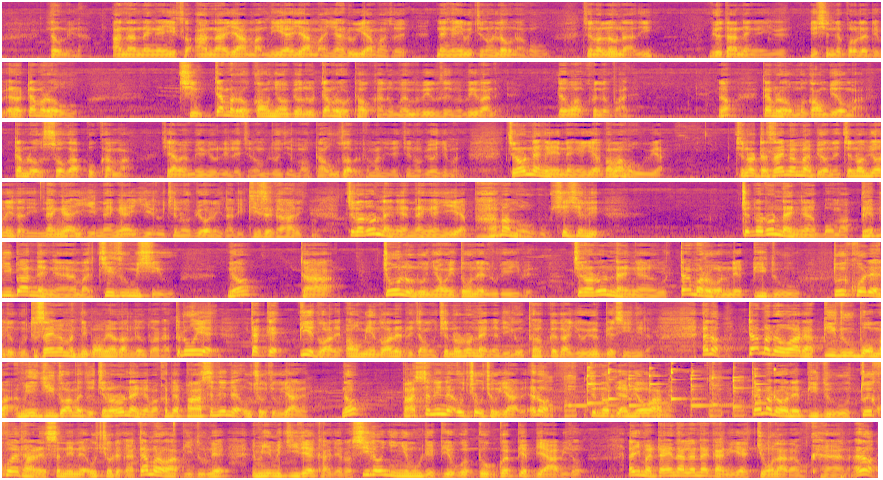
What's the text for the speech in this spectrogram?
လုပ်နေတာ အာဏာနိုင်ငံရေးဆိုအာဏာရမှနေရာရမှယာရုရမှဆိုရင်နိုင်ငံရေးကိုကျွန်တော်လုံတာမဟုတ်ဘူးကျွန်တော်လုံတာဒီမြို့သားနိုင်ငံရေးပဲ national politics ပဲအဲ့တော့တက်မတော်ကိုချီတက်မတော်ကောင်းကြောင်းပြောလို့တက်မတော်ကိုထောက်ခံလို့မမပေးဘူးဆိုရင်မပေးပါနဲ့တော့ခွင့်လွတ်ပါတယ်နော်တက်မတော်ကိုမကောင်းပြောမှတက်မတော်စော်ကားပုတ်ခတ်မှရမယ်မင်းမျိုးတွေလည်းကျွန်တော်မလို့ချင်ပါဘူးဒါဥစ္စာပထမနေ့လည်းကျွန်တော်ပြောချင်ပါတယ်ကျွန်တော်နိုင်ငံရေးနိုင်ငံရေးကဘာမှမဟုတ်ဘူးဗျ ကျွန်တော်ဒီဇိုင်းမမတ်ပြောနေကျွန်တော်ပြောနေတာဒီနိုင်ငံအရေးနိုင်ငံအရေးလို့ကျွန်တော်ပြောနေတာဒီဒီစကားတွေကျွန်တော်တို့နိုင်ငံနိုင်ငံရေးကဘာမှမဟုတ်ဘူးရှင်းရှင်းလေးကျွန်တော်တို့နိုင်ငံအပေါ်မှာဘယ်ပြည်ပနိုင်ငံမှာကျေးဇူးမရှိဘူးเนาะဒါကျိုးလိုလိုညောင်ရီတွန်းတဲ့လူတွေကြီးပဲကျွန်တော်တို့နိုင်ငံကိုတက်မတော်နဲ့ပြည်သူကို တွေးခွဲတဲ့အလုပ်ကိုဒီဇိုင်းမမတ်နှစ်ပေါင်းများစွာလုပ်သွားတာသူတို့ရဲ့တက်ကက်ပြည့်သွားတယ်အောင်မြင်သွားတဲ့အတွက်ကြောင့်မို့ကျွန်တော်တို့နိုင်ငံဒီလိုဖက်ကက်ကယိုယွင်းပျက်စီးနေတာအဲ့တော့တက်မတော်ကဒါပြည်သူပေါ်မှာအမြင်ကြည်သွားမယ်ဆိုကျွန်တော်တို့နိုင်ငံမှာခင်ဗျဘာစနစ်နဲ့အုပ်ချုပ်ချုပ်ရတယ်နော်ဘာစနစ်နဲ့အုပ်ချုပ်ချုပ်ရတယ်အဲ့တော့ကျွန်တော်ပြန်ပြောပါမယ်တက်မတော်နဲ့ပြည်သူကိုတွေးခွဲထားတဲ့စနစ်နဲ့အုပ်ချုပ်တဲ့ကတက်မတော်ကပြည်သူနဲ့အမြင်မကြည်တဲ့အခါကျတော့စီလုံးညီညွတ်မှုတွေပြိုကွက်ပြိုကွက်ပြက်ပြားပြီးတော့အဲ့ဒီမှာတိုင်းသားလက်နက်ကန်တွေကကျွန်းလာတာကိုခံရတာအဲ့တော့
